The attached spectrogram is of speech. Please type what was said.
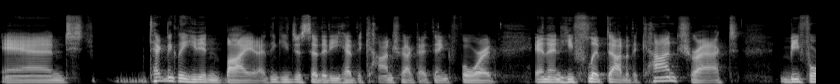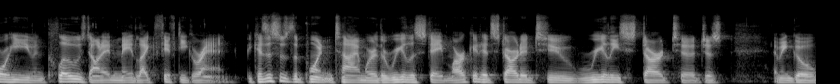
and technically he didn't buy it. I think he just said that he had the contract, I think, for it, and then he flipped out of the contract before he even closed on it and made like 50 grand. Because this was the point in time where the real estate market had started to really start to just i mean go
